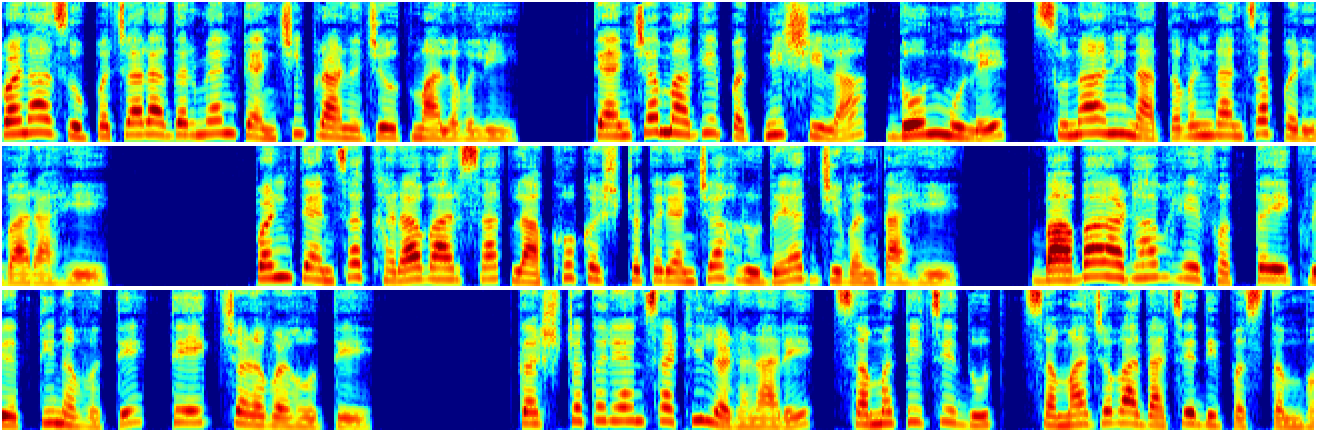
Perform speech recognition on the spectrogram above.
पण आज उपचारादरम्यान त्यांची प्राणज्योत मालवली. त्यांच्या मागे पत्नी शिला दोन मुले सुना आणि नातवंडांचा परिवार आहे. पण त्यांचा खरा वारसा लाखो कष्टकऱ्यांच्या हृदयात जिवंत आहे. बाबा आढाव हे फक्त एक व्यक्ती नव्हते ते एक चळवळ होते. कष्टकऱ्यांसाठी लढणारे समतेचे दूत समाजवादाचे दीपस्तंभ.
